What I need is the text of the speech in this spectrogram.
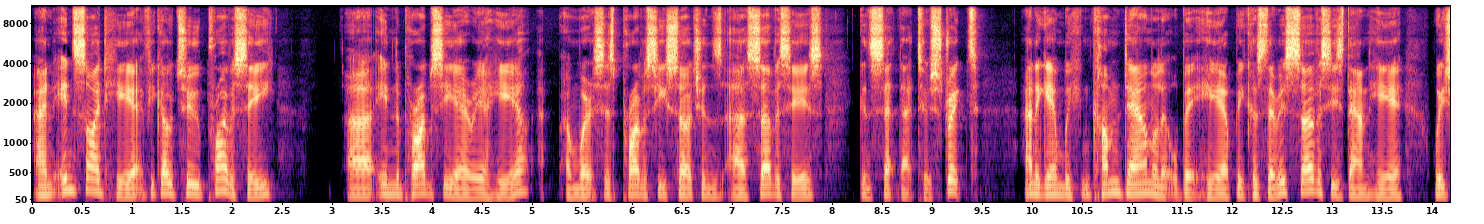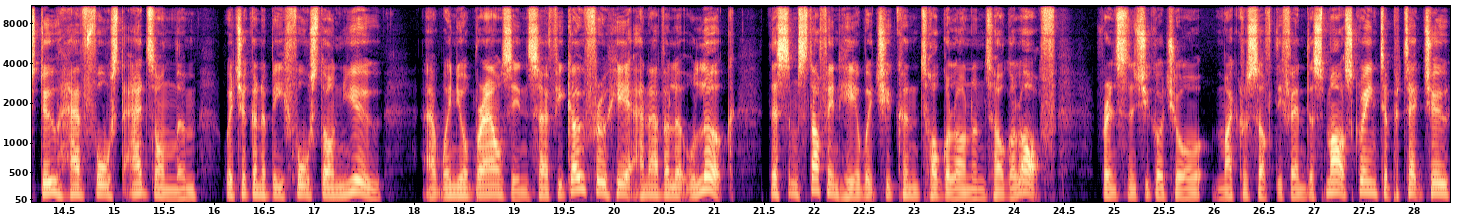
And inside here, if you go to privacy, uh, in the privacy area here, and where it says privacy search and uh, services, you can set that to strict. And again, we can come down a little bit here because there is services down here which do have forced ads on them, which are going to be forced on you uh, when you're browsing. So if you go through here and have a little look, there's some stuff in here which you can toggle on and toggle off. For instance, you got your Microsoft Defender smart screen to protect you,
